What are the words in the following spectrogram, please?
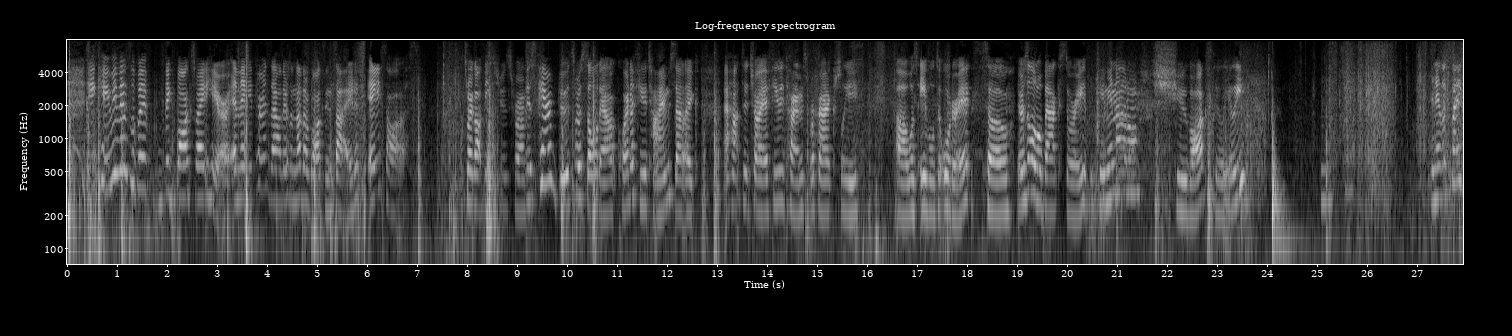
it came in this big, big box right here. And then it turns out there's another box inside. ASOS. That's where I got these shoes from. This pair of boots were sold out quite a few times that like I had to try a few times before I actually uh, was able to order it. So there's a little backstory. It came in a little shoe box, clearly. And it looks like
